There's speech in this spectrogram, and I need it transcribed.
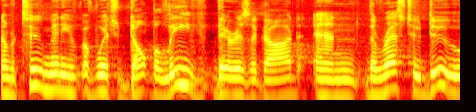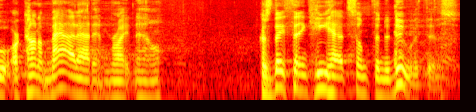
Number two, many of which don't believe there is a God, and the rest who do are kind of mad at him right now because they think he had something to do with this.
